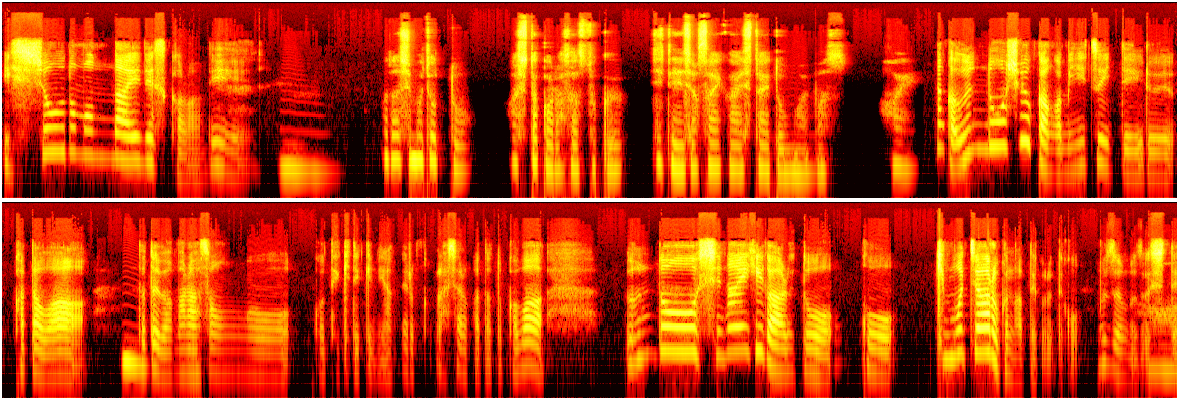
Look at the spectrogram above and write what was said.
一生の問題ですからね。うん。私もちょっと明日から早速自転車再開したいと思います。はい。なんか運動習慣が身についている方は、うん例えばマラソンをこう定期的にやってるらっしゃる方とかは、運動しない日があると、こう、気持ち悪くなってくるって、こう、ムズムズして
